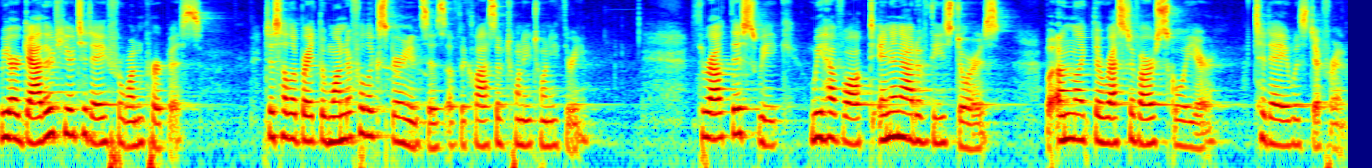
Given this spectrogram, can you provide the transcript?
We are gathered here today for one purpose to celebrate the wonderful experiences of the class of 2023. Throughout this week, we have walked in and out of these doors, but unlike the rest of our school year, today was different.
